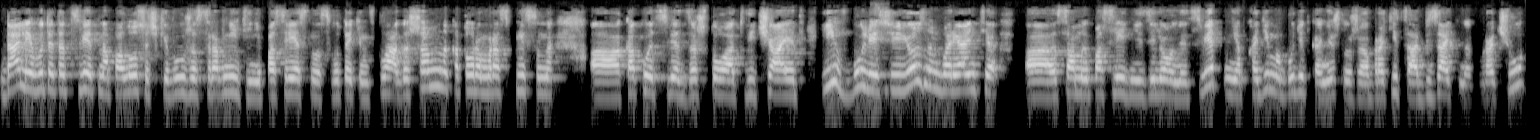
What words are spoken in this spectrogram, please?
Далее вот этот цвет на полосочке вы уже сравните непосредственно с вот этим вкладышем, на котором расписано, а, какой цвет за что отвечает. И в более серьезном варианте, а, самый последний зеленый цвет, необходимо будет, конечно же, обратиться обязательно к врачу,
